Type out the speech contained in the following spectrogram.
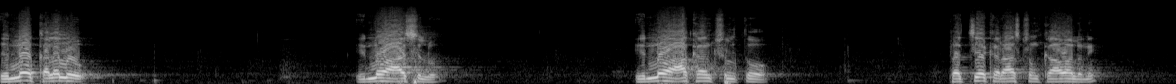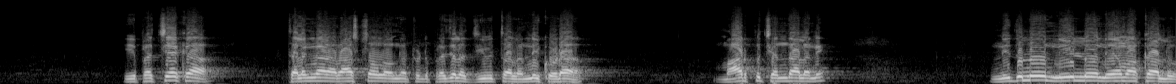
ఎన్నో కళలు ఎన్నో ఆశలు ఎన్నో ఆకాంక్షలతో ప్రత్యేక రాష్ట్రం కావాలని ఈ ప్రత్యేక తెలంగాణ రాష్ట్రంలో ఉన్నటువంటి ప్రజల జీవితాలన్నీ కూడా మార్పు చెందాలని నిధులు నీళ్ళు నియామకాలు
